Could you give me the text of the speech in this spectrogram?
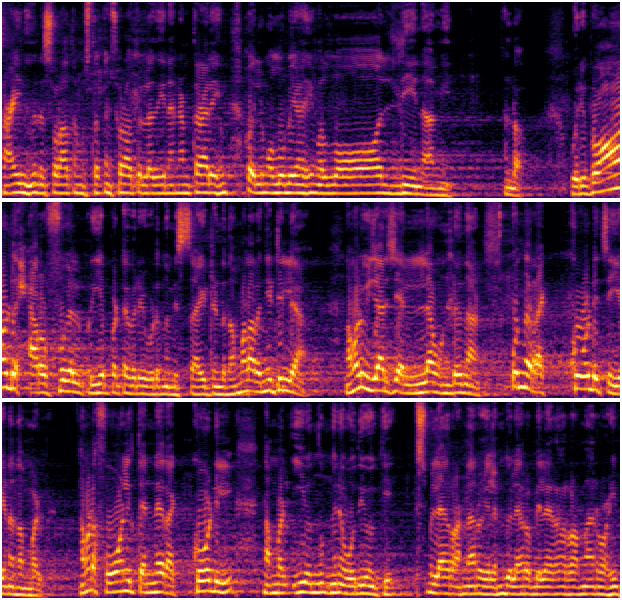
സായിൻ സുറാത്ത് മുസ്തഖൻ മഗ്ദൂബി അലൈഹിം വല്ലദ്ദീൻ ആമീൻ. ഉണ്ടോ ഒരുപാട് ഹർഫുകൾ പ്രിയപ്പെട്ടവർ ഇവിടുന്ന് മിസ്സായിട്ടുണ്ട് നമ്മൾ അറിഞ്ഞിട്ടില്ല. നമ്മൾ വിചാരിച്ച എല്ലാം ഉണ്ട് എന്നാണ് ഒന്ന് റെക്കോർഡ് ചെയ്യണം നമ്മൾ. നമ്മുടെ ഫോണിൽ തന്നെ റെക്കോർഡിൽ നമ്മൾ ഈ ഒന്നും ഇങ്ങനെ ഓതി നോക്കി. ബിസ്മില്ലാഹി റഹ്മാൻ റഹീം അലഹമുല്ലാ അല്ലാ റഹ്മാൻ റഹീം.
